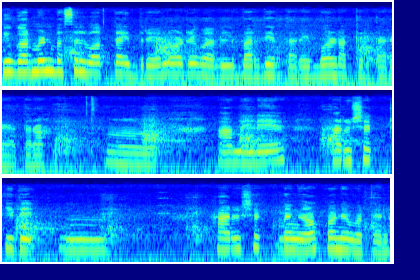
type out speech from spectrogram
ನೀವು ಗೌರ್ಮೆಂಟ್ ಬಸ್ಸಲ್ಲಿ ಹೋಗ್ತಾ ಇದ್ರೆ, ನೋಡ್ರಿ ಅಲ್ಲಿ ಬರೆದಿರ್ತಾರೆ, ಬೋರ್ಡ್ ಹಾಕಿರ್ತಾರೆ ಆ ಥರ. ಆಮೇಲೆ ಹರುಷಕ್ಕಿದೆ ಹರ್ಷಕ್ ನಂಗೆ ಜ್ಞಾಪಕನೇ ಇಲ್ಲ.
